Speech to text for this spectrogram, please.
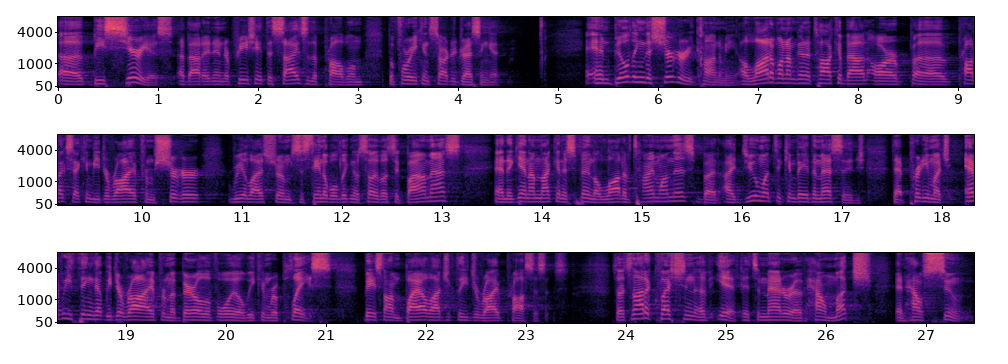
uh, be serious about it and appreciate the size of the problem before you can start addressing it. And building the sugar economy. A lot of what I'm going to talk about are uh, products that can be derived from sugar realized from sustainable lignocellulosic biomass. And again, I'm not going to spend a lot of time on this, but I do want to convey the message that pretty much everything that we derive from a barrel of oil we can replace based on biologically derived processes. So it's not a question of if, it's a matter of how much and how soon.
